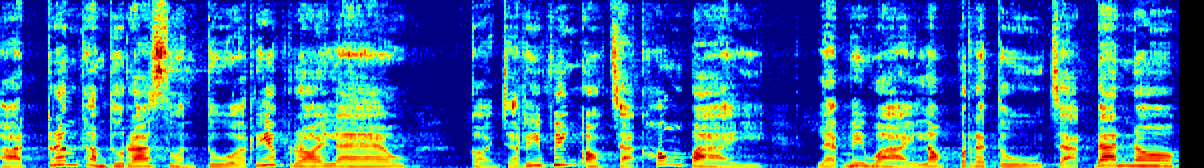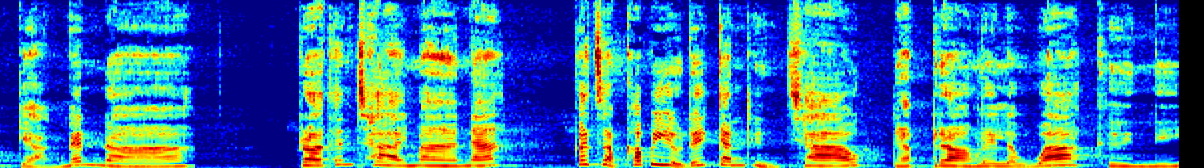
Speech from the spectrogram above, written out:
พัฒน์เริ่มทำธุระส่วนตัวเรียบร้อยแล้ว ก่อนจะรีบวิ่งออกจากห้องไป และไม่วายล็อกประตูจากด้านนอกอย่างแน่นหนารอท่านชายมานะ ก็จับเข้าไปอยู่ด้วยกันถึงเช้า รับรองเลยล่ะว่าคืนนี้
